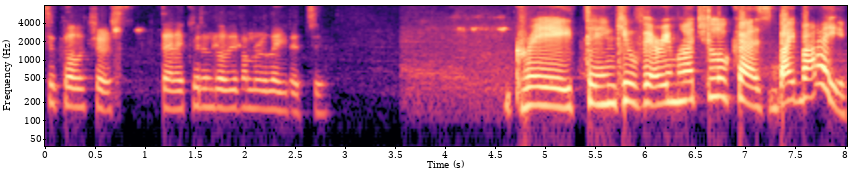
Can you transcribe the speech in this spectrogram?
to cultures that I couldn't believe I'm related to. Great. Thank you very much, Lucas. Bye bye.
